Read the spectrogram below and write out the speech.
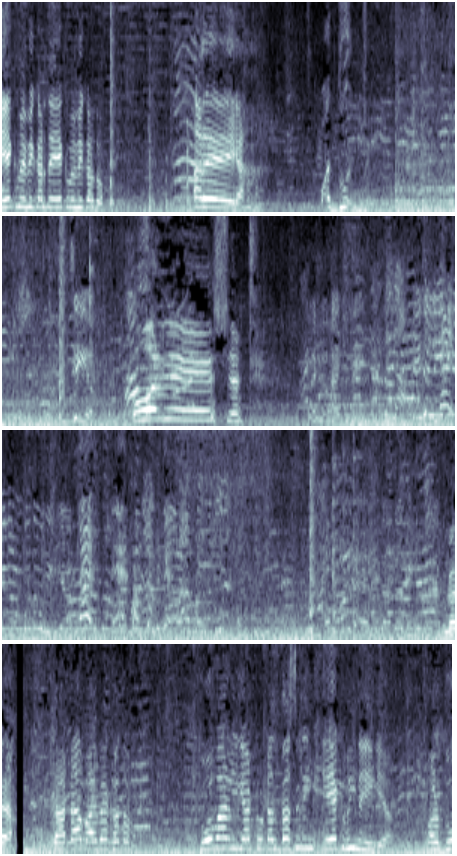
एक में भी कर दे एक में भी कर दो। अरे यार। जियो। अरे शिट गया। टाटा बाय बाय खत्म। दो बार लिया टोटल दस रिंग एक भी नहीं गया। और दो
